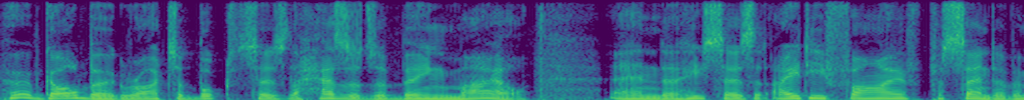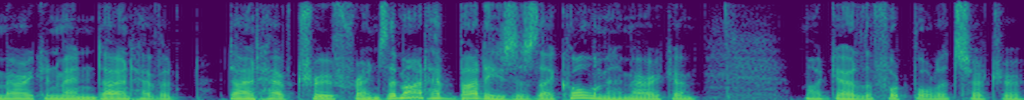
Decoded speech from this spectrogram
Herb Goldberg writes a book that says The Hazards of Being Male, and uh, he says that 85% of American men don't have a don't have true friends. They might have buddies, as they call them in America, might go to the football, etc.,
